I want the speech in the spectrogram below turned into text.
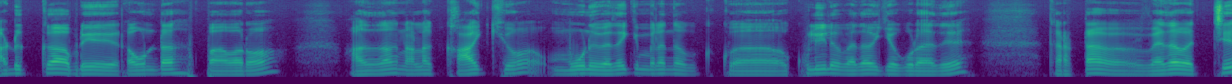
அடுக்காக அப்படியே ரவுண்டாக இப்போ வரும். அதுதான் நல்லா காய்க்கும். மூணு விதைக்கு மேலே அந்த குழியில் விதை வைக்கக்கூடாது. கரெக்டாக விதை வச்சு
